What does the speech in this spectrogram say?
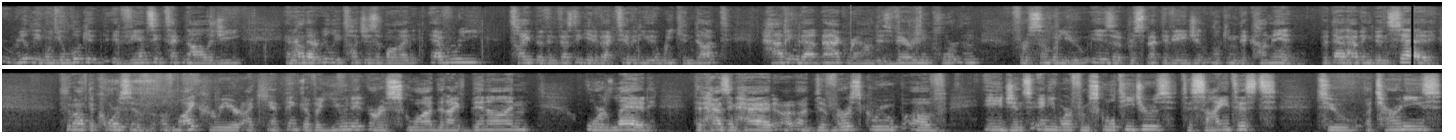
really, when you look at advancing technology and how that really touches upon every type of investigative activity that we conduct, having that background is very important for somebody who is a prospective agent looking to come in. But that having been said, throughout the course of, of my career, I can't think of a unit or a squad that I've been on or led that hasn't had a, a diverse group of agents, anywhere from school teachers to scientists to attorneys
